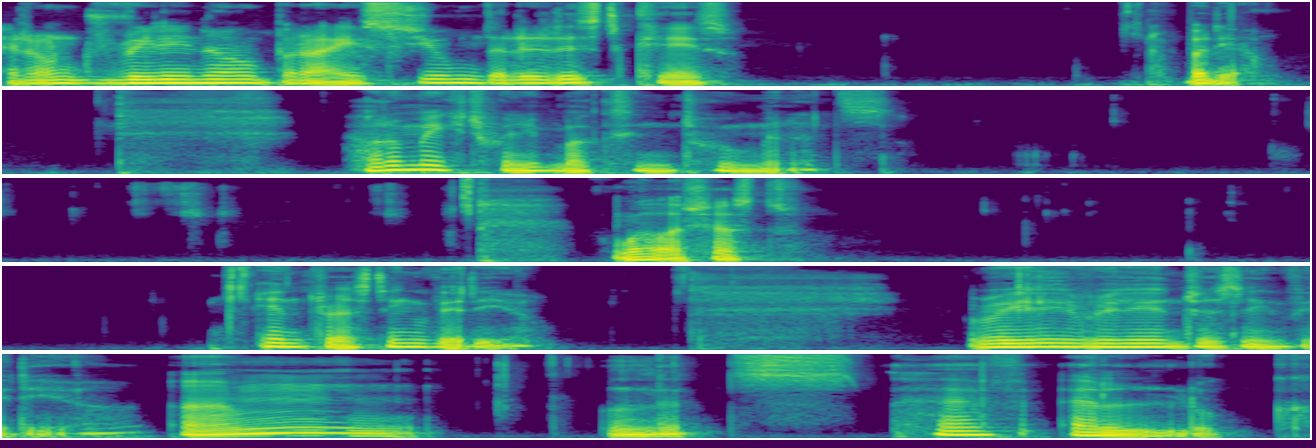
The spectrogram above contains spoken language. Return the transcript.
I don't really know, but I assume that it is the case. But yeah. How to make 20 bucks in two minutes. Well, it's just interesting video. Really, really interesting video. Um, let's have a look.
